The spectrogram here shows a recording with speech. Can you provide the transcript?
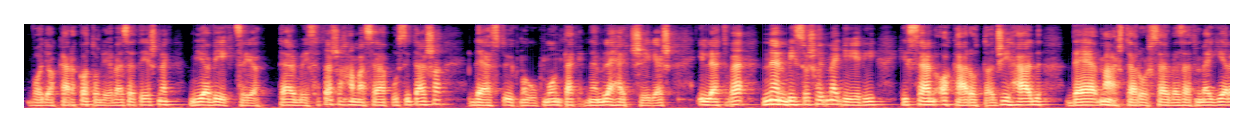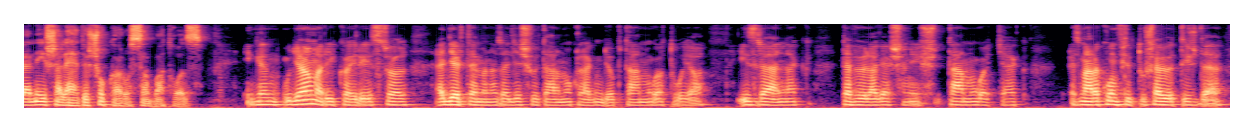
vagy akár a katonai vezetésnek mi a végcélja. Természetes a Hamas elpusztítása, de ezt ők maguk mondták, nem lehetséges, illetve nem biztos, hogy megéri, hiszen akár ott a dzsihád, de más terrorszervezet megjelenése lehet, hogy sokkal rosszabbat hoz. Igen, ugye amerikai részről egyértelműen az Egyesült Államok legnagyobb támogatója Izraelnek, tevőlegesen is támogatják. Ez már a konfliktus előtt is, de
